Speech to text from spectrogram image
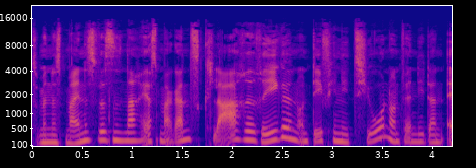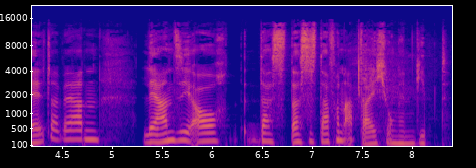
zumindest meines Wissens nach erstmal ganz klare Regeln und Definitionen und wenn die dann älter werden, lernen sie auch, dass, dass es davon Abweichungen gibt.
